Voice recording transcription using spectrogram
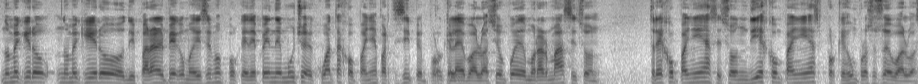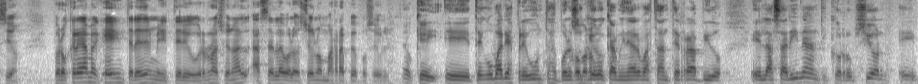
No me, quiero, no me quiero disparar el pie, como decimos, porque depende mucho de cuántas compañías participen, porque la evaluación puede demorar más si son tres compañías, si son diez compañías, porque es un proceso de evaluación. Pero créame que es interés del Ministerio y Gobierno Nacional hacer la evaluación lo más rápido posible. Ok, eh, tengo varias preguntas, por eso quiero caminar bastante rápido. Eh, la Sarina Anticorrupción eh,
